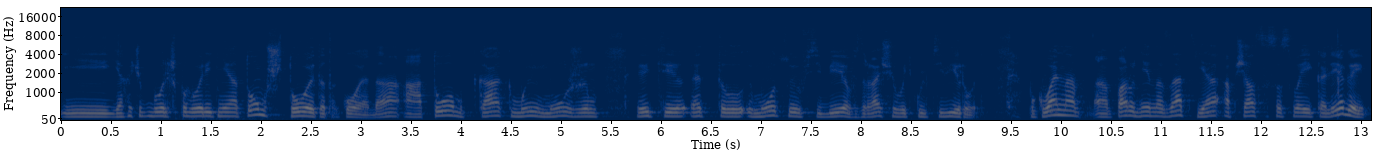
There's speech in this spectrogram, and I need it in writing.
И я хочу больше поговорить не о том, что это такое, да, а о том, как мы можем эти, эту эмоцию в себе взращивать, культивировать. Буквально а, пару дней назад я общался со своей коллегой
